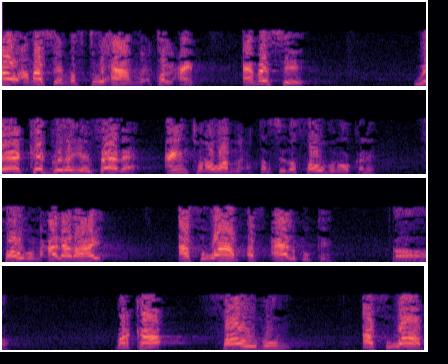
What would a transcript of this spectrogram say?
aw amase maftuuxa muctal cayn. Amase waa ka godan yahay fada cayntuna waa muctal sida thawbun oo kale. Thawbun maxaa leedahay? Ahwaab afcaal ku keen. Marka thawbun ahwaab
